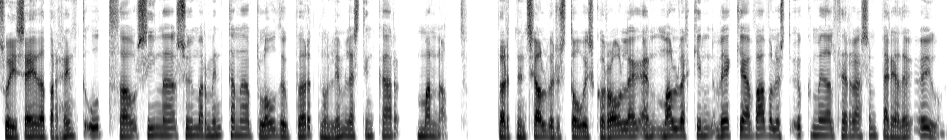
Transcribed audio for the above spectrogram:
Svo ég segi það bara hreint út þá sína sumar myndana blóðug börn og limlestingar mannátt. Börnin sjálf eru stóisk og róleg en málverkin vekja vafalust uggmeðal þeirra sem berja þau augum.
